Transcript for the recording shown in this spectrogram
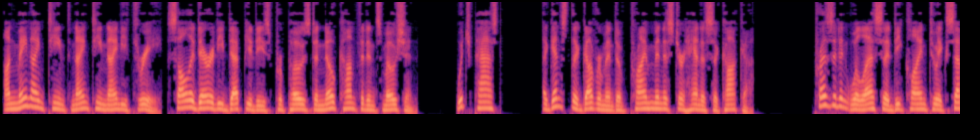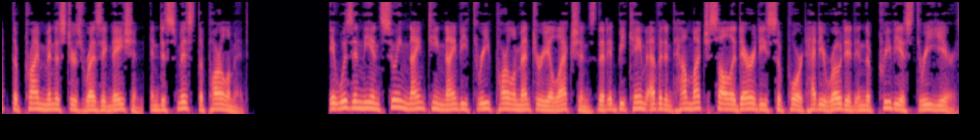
On May 19, 1993, Solidarity deputies proposed a no-confidence motion—which passed—against the government of Prime Minister Hanna Suchocka. President Walesa declined to accept the Prime Minister's resignation, and dismissed the parliament. It was in the ensuing 1993 parliamentary elections that it became evident how much Solidarity's support had eroded in the previous three years.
